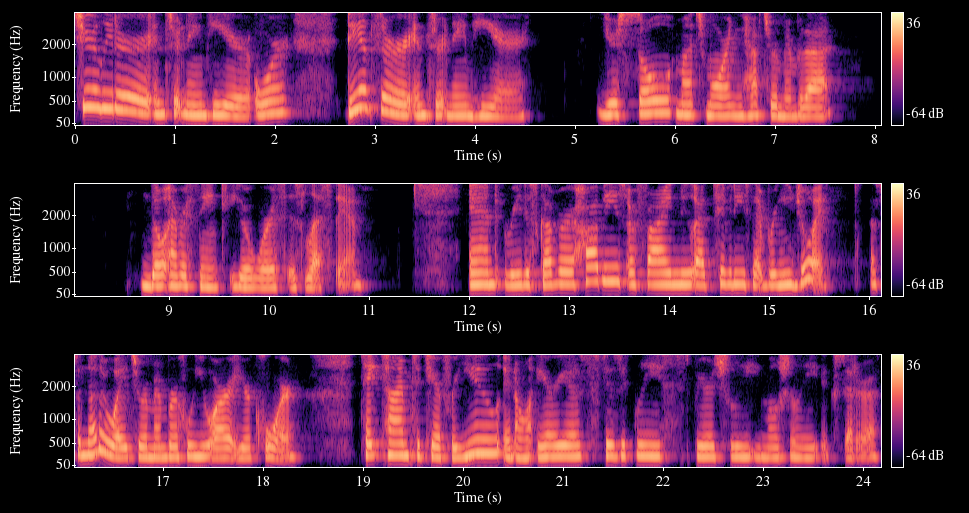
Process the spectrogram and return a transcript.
cheerleader, insert name here, or dancer, insert name here. You're so much more, and you have to remember that. Don't ever think your worth is less than. And rediscover hobbies or find new activities that bring you joy. That's another way to remember who you are at your core. Take time to care for you in all areas, physically, spiritually, emotionally, etc.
